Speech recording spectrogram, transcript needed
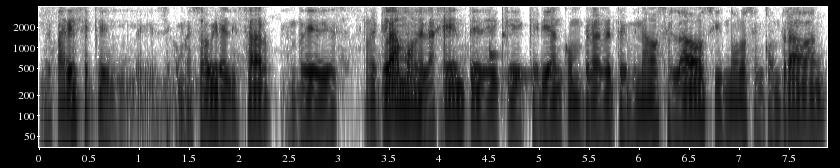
me parece que le- se comenzó a viralizar en redes reclamos de la gente de que querían comprar determinados helados y no los encontraban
